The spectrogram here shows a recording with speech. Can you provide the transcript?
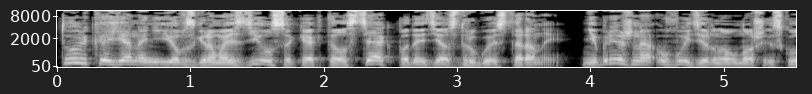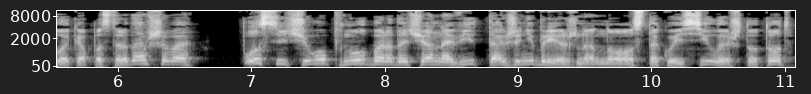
Только я на нее взгромоздился, как толстяк, подойдя с другой стороны, небрежно выдернул нож из кулака пострадавшего, после чего пнул бородача на вид также небрежно, но с такой силой, что тот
